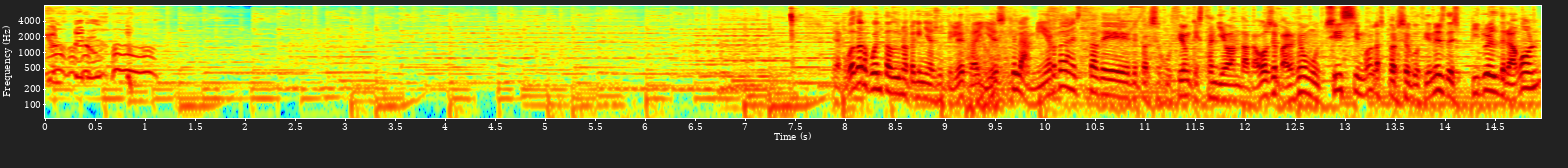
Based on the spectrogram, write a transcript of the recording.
You little... Me puedo dar cuenta de una pequeña sutileza y es que la mierda esta de, persecución que están llevando a cabo se parece muchísimo a las persecuciones de Spiro el Dragón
